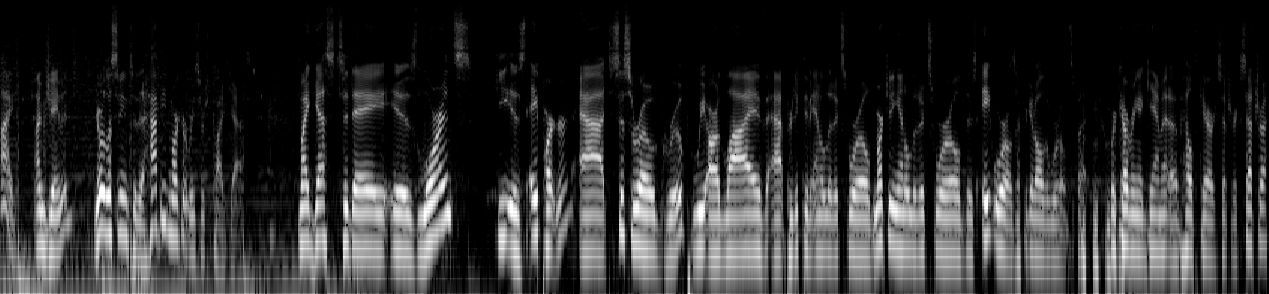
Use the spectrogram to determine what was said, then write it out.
Hi, I'm Jamin. You're listening to the Happy Market Research Podcast. My guest today is Lawrence. He is a partner at Cicero Group. We are live at Predictive Analytics World, Marketing Analytics World. There's eight worlds. I forget all the worlds, but we're covering a gamut of healthcare, et cetera, et cetera.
